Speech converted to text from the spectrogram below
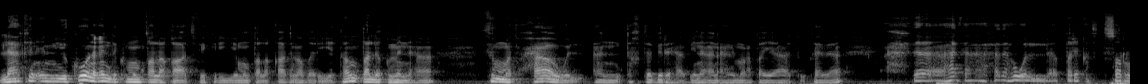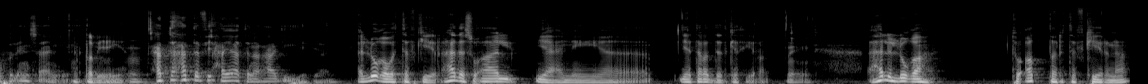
لكن انه يكون عندك منطلقات فكرية منطلقات نظرية تنطلق منها ثم تحاول أن تختبرها بناء على المعطيات وكذا هذا هذا هذا هو طريقة التصرف الانساني يعني. الطبيعية حتى حتى في حياتنا العادية يعني اللغة والتفكير هذا سؤال يعني آه، يتردد كثيرا إيه. هل اللغة تؤطر تفكيرنا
